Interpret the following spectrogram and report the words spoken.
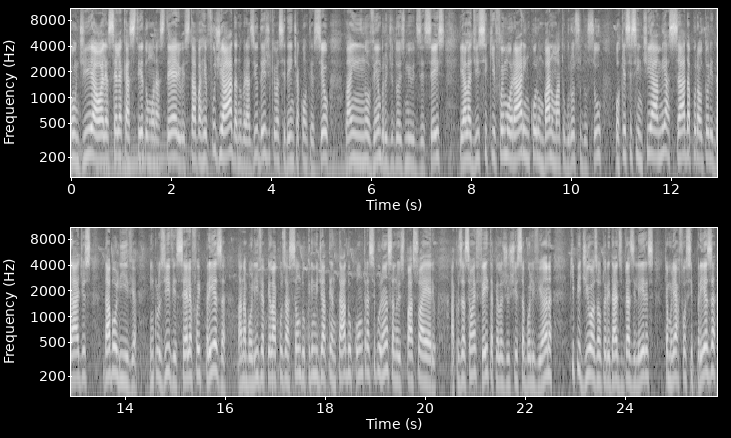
Bom dia. Olha, Célia Casté do Monastério estava refugiada no Brasil desde que o acidente aconteceu lá em novembro de 2016 e ela disse que foi morar em Corumbá, no Mato Grosso do Sul, porque se sentia ameaçada por autoridades da Bolívia. Inclusive, Célia foi presa lá na Bolívia pela acusação do crime de atentado contra a segurança no espaço aéreo. A acusação é feita pela Justiça Boliviana, que pediu às autoridades brasileiras que a mulher fosse presa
